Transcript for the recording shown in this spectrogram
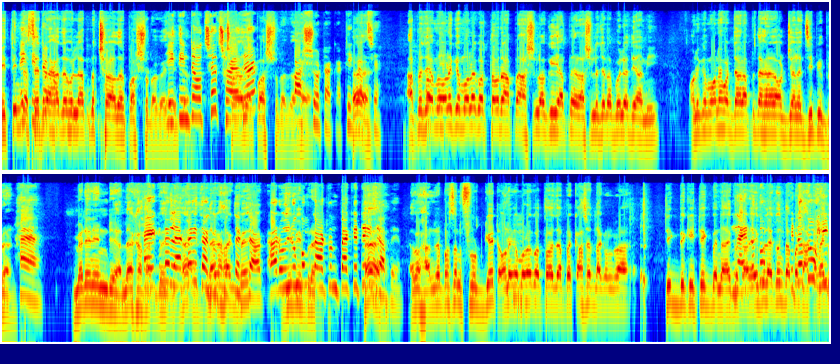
এই তিনটা সেট রাখা? যাবে বলে আপনার ছয় হাজার পাঁচশো টাকা এই তিনটা হচ্ছে ছয় হাজার পাঁচশো টাকা পাঁচশো হ্যাঁ। টাকা ঠিক হ্যাঁ। আছে। আপনি যে আমরা অনেকে মনে করতে পারে আপনি আসলে কি আপনার আসলে যেটা বলে দিই আমি অনেকে মনে করেন আপনি দেখেন অরিজিনাল জিপি ব্র্যান্ড হ্যাঁ। মেড ইন ইন্ডিয়া লেখা হ্যাঁ, থাকবে লেখাই হ্যাঁ, থাকবে প্রত্যেকটা। আর ওই রকম packet-এই হ্যাঁ, যাবে। এবং হান্ড্রেড পার্সেন্ট ফ্রুট গেট অনেকে মনে করতে হয় যে আপনার কাছের টিকবে কি টিকবে না এগুলো কিন্তু আপনার heat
